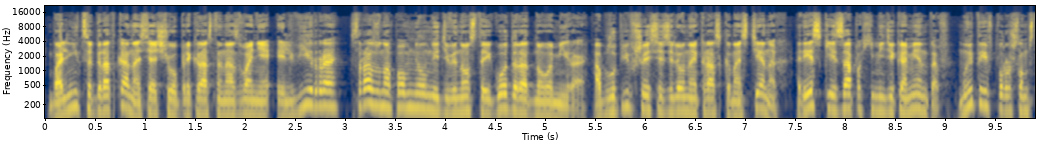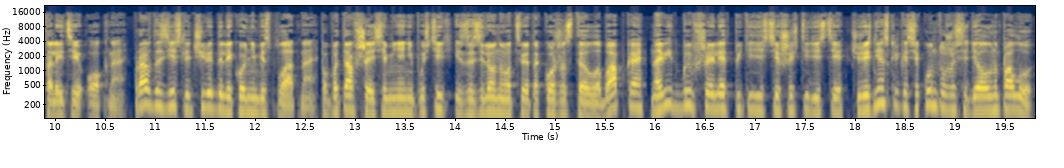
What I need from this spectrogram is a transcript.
Больница городка, носящего прекрасное название Эльвира, сразу напомнил мне 90-е годы родного мира. Облупившаяся зеленая краска на стенах, резкие запахи медикаментов, мытые в прошлом столетии окна. Правда, здесь лечили далеко не бесплатно. Попытавшаяся меня не пустить из-за зеленого цвета кожи Стелла бабка, на вид бывшая лет 50-60, через несколько секунд уже сидела на полу,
